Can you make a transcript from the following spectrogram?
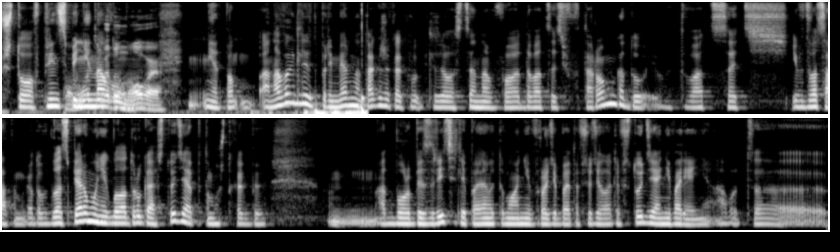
что, в принципе, не новая. новая. Нет, она выглядит примерно так же, как выглядела сцена в 22 году и в 20 и в 20 году. В 21 у них была другая студия, потому что как бы отбор без зрителей, поэтому они вроде бы это все делали в студии, а не варенье. А вот э,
